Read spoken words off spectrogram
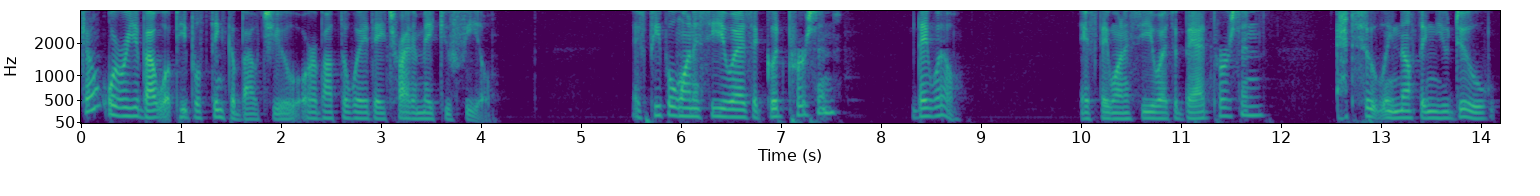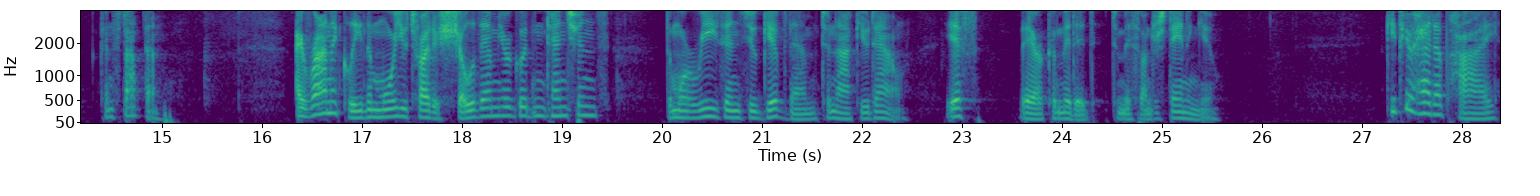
Don't worry about what people think about you or about the way they try to make you feel. If people want to see you as a good person, they will. If they want to see you as a bad person, absolutely nothing you do can stop them. Ironically, the more you try to show them your good intentions, the more reasons you give them to knock you down, if they are committed to misunderstanding you. Keep your head up high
